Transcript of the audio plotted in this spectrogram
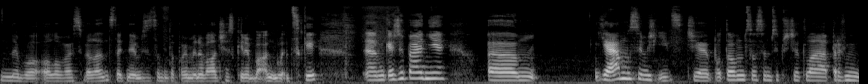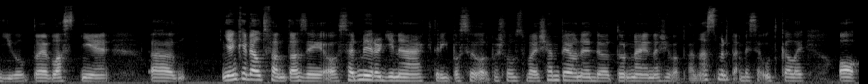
nebo All of Us Villains, teď nevím, jestli jsem to pojmenovala česky nebo anglicky. Um, každopádně um, já musím říct, že po tom, co jsem si přečetla první díl, to je vlastně uh, nějaké Adult Fantasy o sedmi rodinách, který posil, pošlou svoje šampiony do turnaje na život a na smrt, aby se utkali o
